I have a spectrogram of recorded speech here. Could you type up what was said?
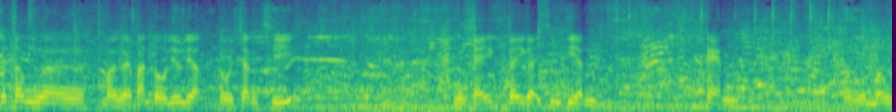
Rất đông ờ, mọi người bán đồ lưu niệm, đồ trang trí. Những cái cây gậy sinh tiền kèn của người mông.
